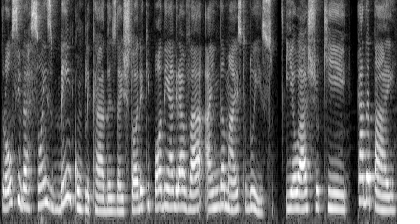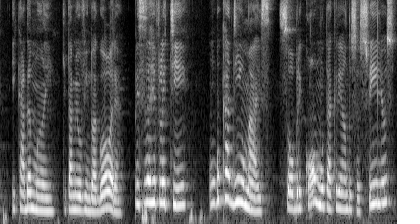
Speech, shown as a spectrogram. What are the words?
trouxe versões bem complicadas da história que podem agravar ainda mais tudo isso. E eu acho que cada pai e cada mãe que está me ouvindo agora precisa refletir um bocadinho mais sobre como está criando seus filhos,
